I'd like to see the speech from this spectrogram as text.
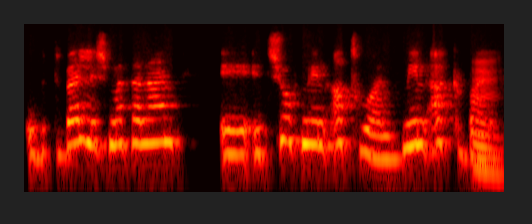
وبتبلش مثلا تشوف مين أطول مين أكبر.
